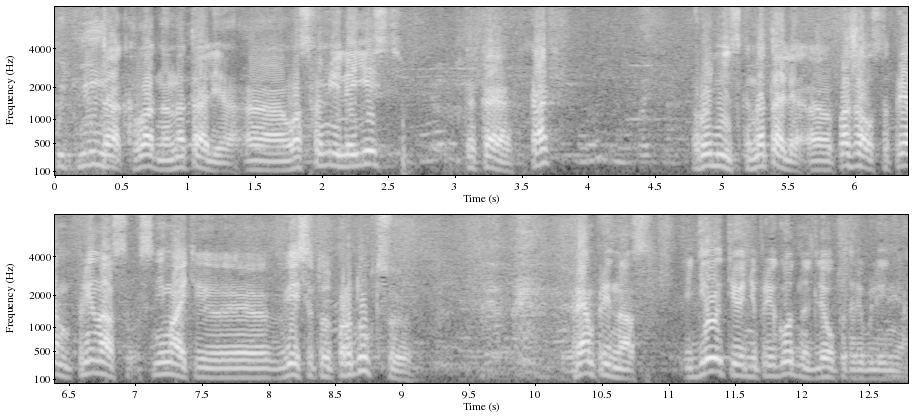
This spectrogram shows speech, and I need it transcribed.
быть неумным? Так, ладно, Наталья, а, у вас фамилия есть? Какая? Как? Рудницкая. Наталья, а, пожалуйста, прямо при нас снимайте э, весь эту продукцию. Прямо при нас. И делайте ее непригодной для употребления.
